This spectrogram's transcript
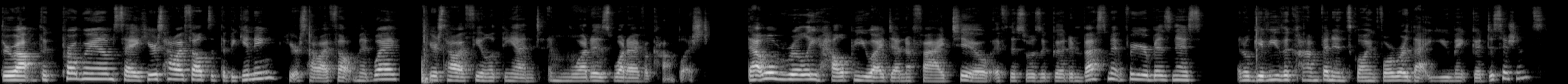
throughout the program, say, here's how I felt at the beginning, here's how I felt midway, here's how I feel at the end, and what is what I've accomplished. That will really help you identify too if this was a good investment for your business. It'll give you the confidence going forward that you make good decisions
